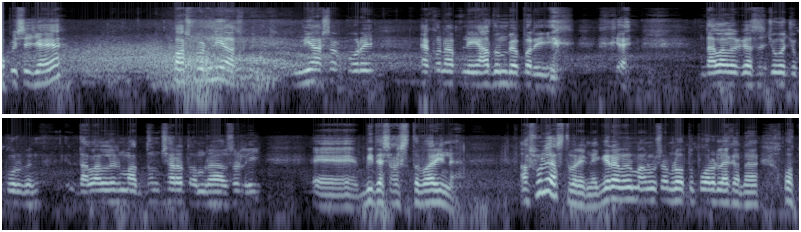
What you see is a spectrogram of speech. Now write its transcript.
অফিসে যায় পাসপোর্ট নিয়ে আসবেন। নিয়ে আসার পরে এখন আপনি আদম ব্যাপারে দালালের কাছে যোগাযোগ করবেন। দালালের মাধ্যম ছাড়া তো আমরা আসলেই বিদেশ আসতে পারি না। আসলে আসতে পারি না। গ্রামের মানুষ, আমরা অত পড়ালেখা না, অত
